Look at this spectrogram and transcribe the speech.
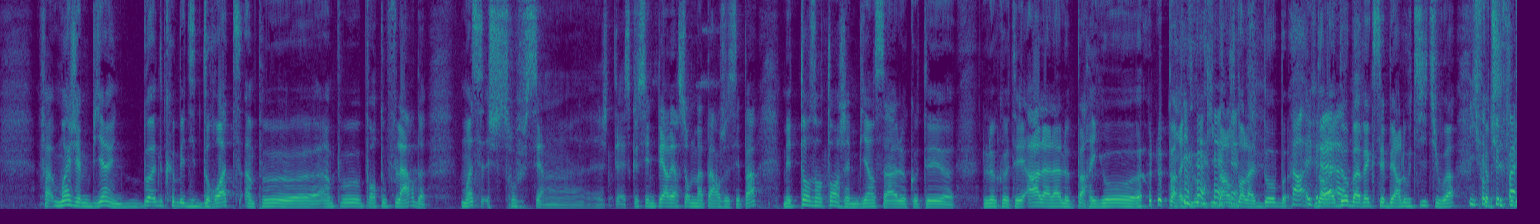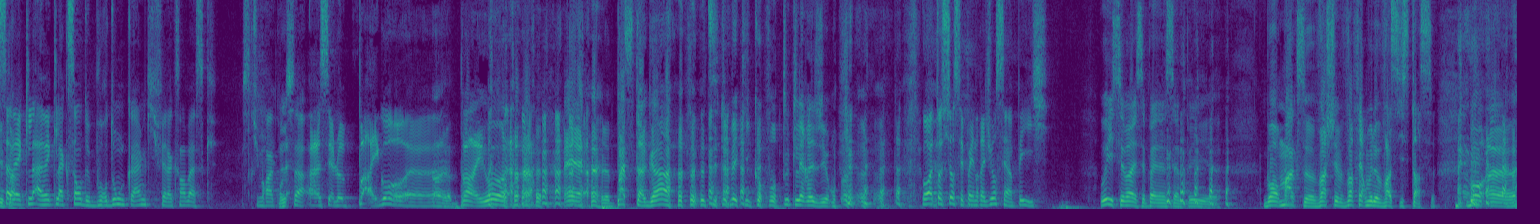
Enfin, moi, j'aime bien une bonne comédie de droite, un peu, euh, un peu pantouflarde. Moi, je trouve que c'est un. Est-ce que c'est une perversion de ma part? Je sais pas. Mais de temps en temps, j'aime bien ça, le côté, euh, le côté. Ah là là, le parigot, euh, le parigot qui marche dans la daube, Alors, dans la euh, daube avec ses berloutis, tu vois. Il faut Comme que tu si le fasses avec, avec l'accent de Bourdon, quand même, qui fait l'accent basque. Si tu me racontes ça, ah, c'est le parigot. euh, Ah, le parigot, Eh, le pastaga, c'est le mec qui confond toutes les régions. Oh, attention, c'est pas une région, c'est un pays. Oui, c'est vrai, c'est pas c'est un pays. euh. Bon, Max, euh, va, fermer le Vassistas. Bon, euh...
